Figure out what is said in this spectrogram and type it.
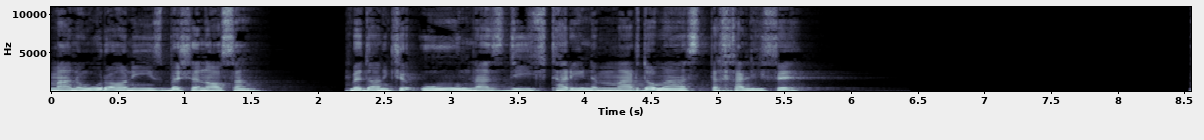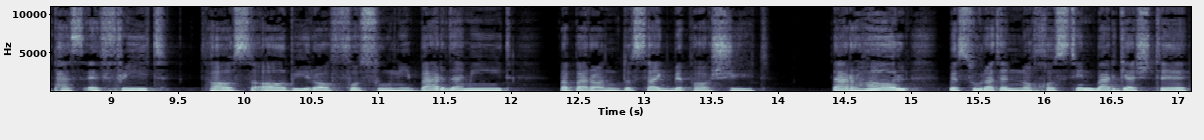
من او را نیز بشناسم بدان که او نزدیکترین مردم است به خلیفه. پس افریت تاس آبی را فسونی بردمید و بر آن دو سگ بپاشید. در حال به صورت نخستین برگشته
